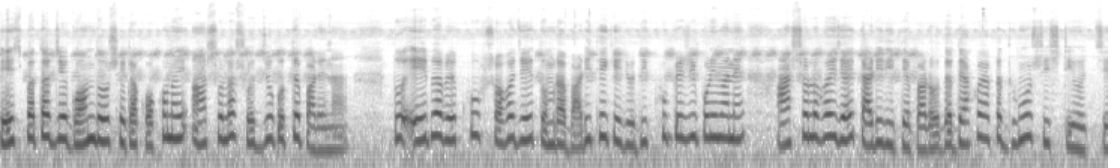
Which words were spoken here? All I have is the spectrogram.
তেজপাতার যে গন্ধ, সেটা কখনোই আরশোলা সহ্য করতে পারে না। তো এইভাবে খুব সহজেই তোমরা বাড়ি থেকে যদি খুব বেশি পরিমাণে আরশোলা হয়ে যায়, তাড়িয়ে দিতে পারো। দেখো একটা ধুঁয়োর সৃষ্টি হচ্ছে।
